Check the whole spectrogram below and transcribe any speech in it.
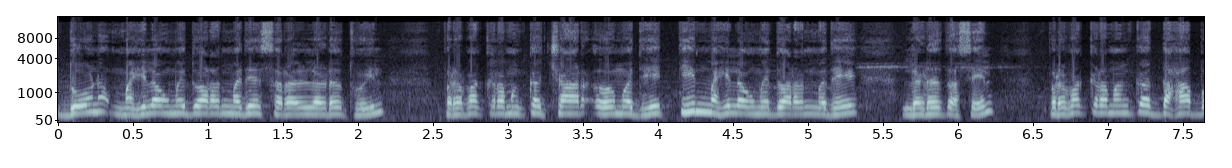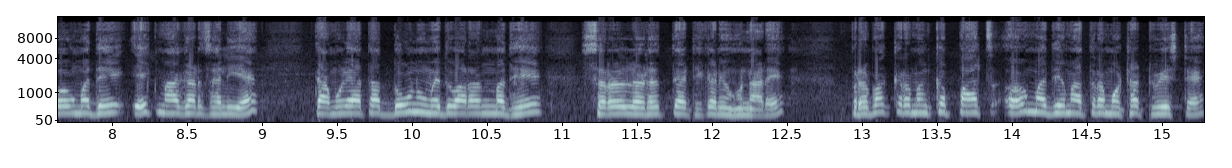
दोन महिला उमेदवारांमध्ये सरळ लढत होईल. प्रभाग क्रमांक चार अमध्ये तीन महिला उमेदवारांमध्ये लढत असेल. प्रभाग क्रमांक दहा बमध्ये एक माघार झाली आहे. त्यामुळे आता दोन उमेदवारांमध्ये सरळ लढत त्या ठिकाणी होणार आहे. प्रभाग क्रमांक पाच अमध्ये मात्र मोठा ट्विस्ट आहे.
